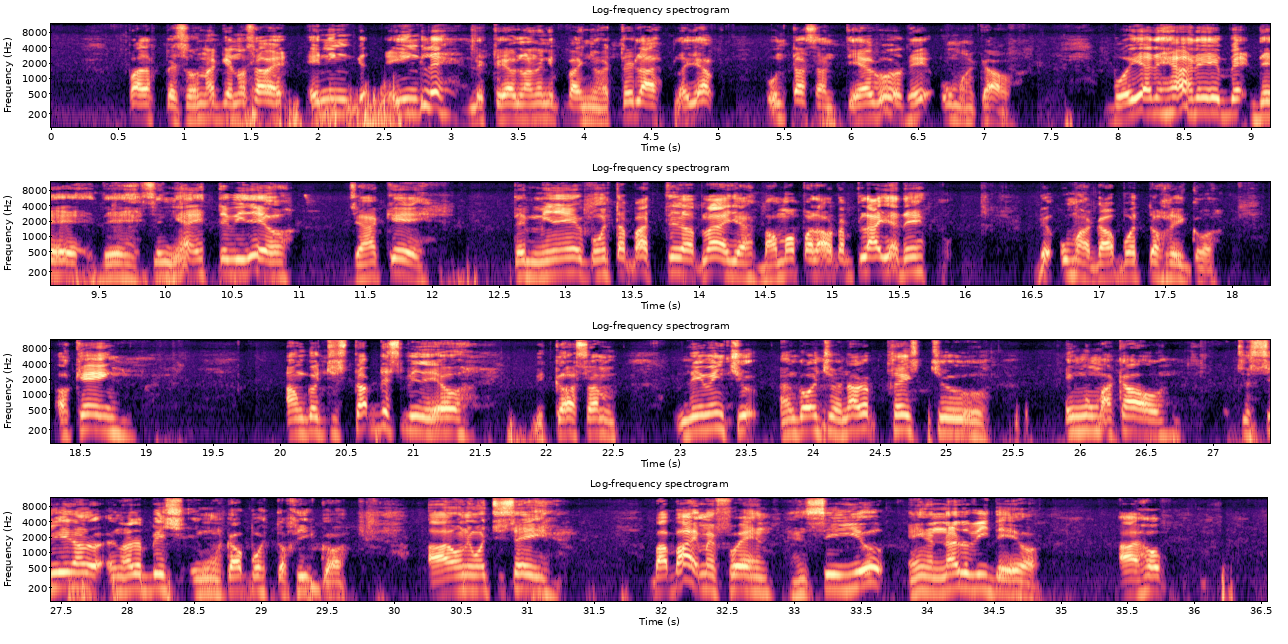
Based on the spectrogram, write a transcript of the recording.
Para las personas que no saben en inglés, le estoy hablando en español. Esta es la playa Punta Santiago de Humacao. Voy a dejar de, enseñar este video ya que terminé con esta parte de la playa. Vamos para la otra playa de, de Humacao, Puerto Rico. Okay, I'm going to stop this video because I'm leaving to, I'm going to another place to, in Humacao to see another, another beach in Humacao, Puerto Rico. I only want to say bye-bye, my friend, and see you in another video. I hope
